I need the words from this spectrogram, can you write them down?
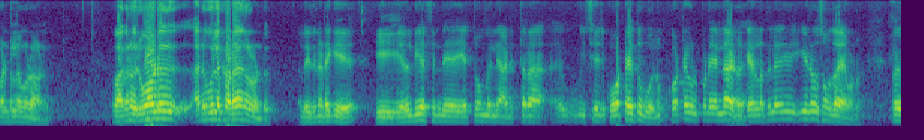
മണ്ഡലം കൂടാണ്. അപ്പോൾ അങ്ങനെ ഒരുപാട് അനുകൂല ഘടകങ്ങളുണ്ട്. അല്ല ഇതിനിടയ്ക്ക് ഈ എൽ ഡി എഫിന്റെ ഏറ്റവും വലിയ അടിത്തറ വിശേഷ വിശേഷിച്ച് കോട്ടയത്ത് പോലും കോട്ടയം ഉൾപ്പെടെ എല്ലായിടവും കേരളത്തിലെ ഈഴവ സമുദായമാണ്. ഇപ്പോൾ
